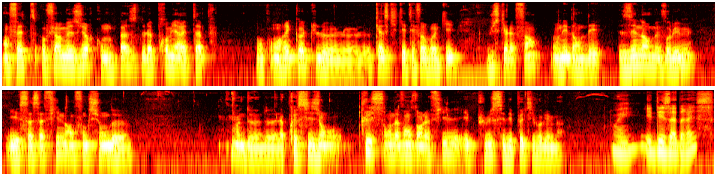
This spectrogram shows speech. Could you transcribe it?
En fait, au fur et à mesure qu'on passe de la première étape, donc on récolte le, le- le casque qui a été fabriqué jusqu'à la fin, on est dans des énormes volumes et ça s'affine en fonction de, de, de la précision. Plus on avance dans la file et plus c'est des petits volumes. Oui, et des adresses.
